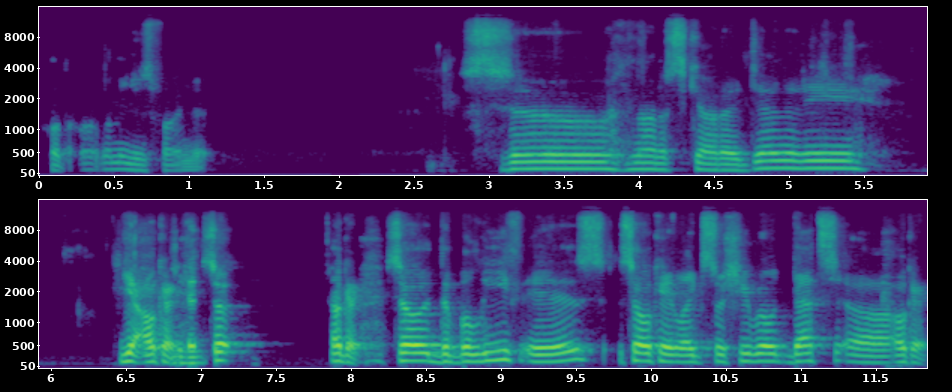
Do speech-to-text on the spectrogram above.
Hold on, let me just find it. So, not a scout identity. Yeah. Okay. So Okay, so the belief is so okay, like so she wrote that's uh, okay.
